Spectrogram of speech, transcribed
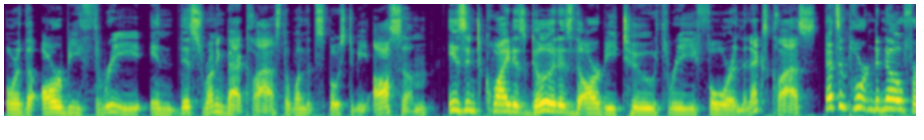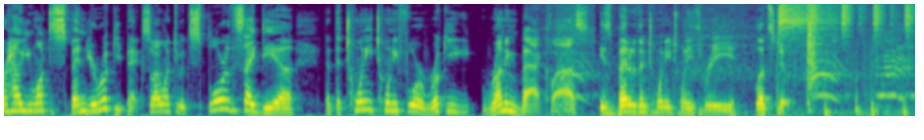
or the RB3 in this running back class, the one that's supposed to be awesome, isn't quite as good as the RB2, 3, 4 in the next class, that's important to know for how you want to spend your rookie pick. So I want to explore this idea that the 2024 rookie running back class is better than 2023. Let's do it.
